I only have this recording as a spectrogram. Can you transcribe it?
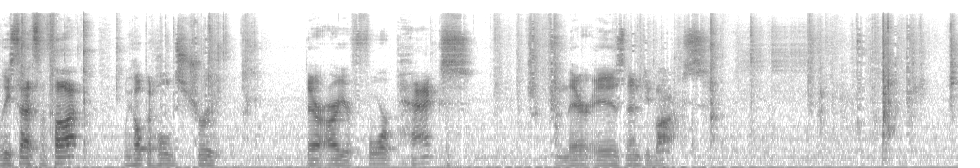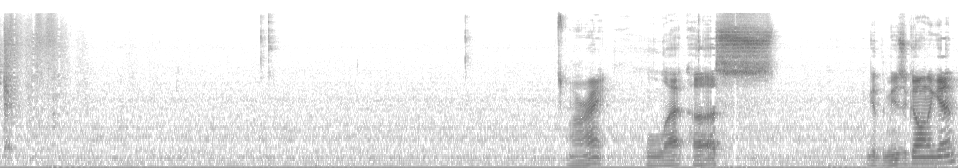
At least that's the thought. We hope it holds true. There are your four packs, and there is an empty box. All right, let us get the music going again.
